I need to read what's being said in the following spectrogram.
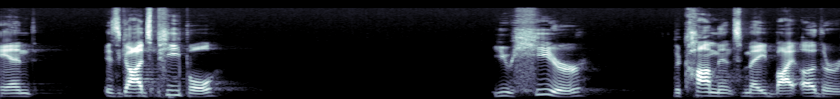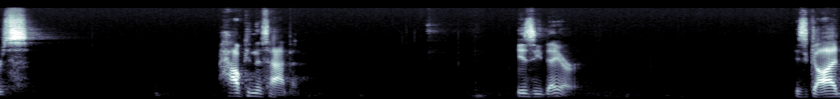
And as God's people, you hear the comments made by others How can this happen? Is He there? Is God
